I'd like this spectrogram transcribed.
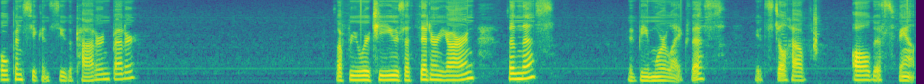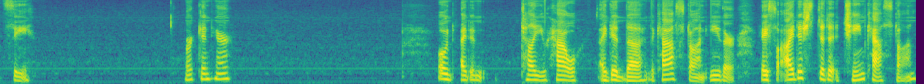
open so you can see the pattern better. So if we were to use a thinner yarn than this, it'd be more like this. You'd still have all this fancy work in here. Oh, I didn't tell you how I did the, the cast on either. Okay, so I just did a chain cast on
